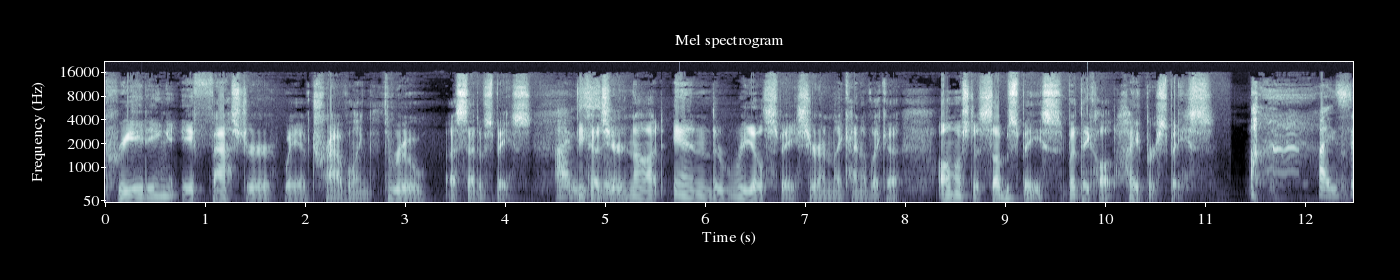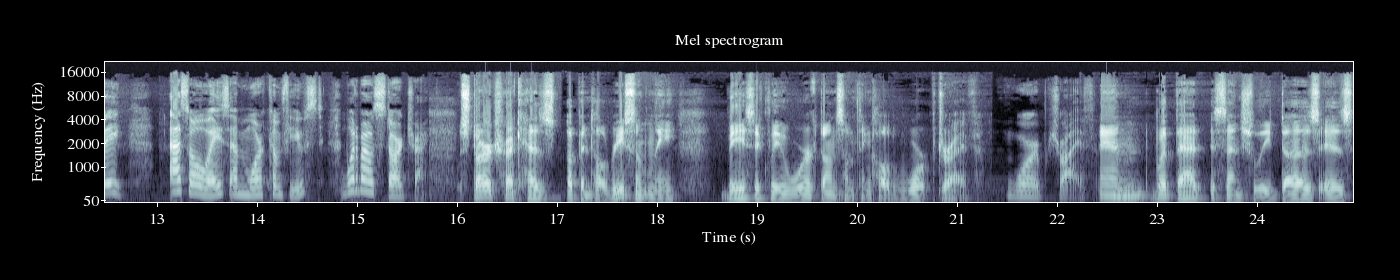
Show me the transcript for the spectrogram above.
creating a faster way of traveling through a set of space I because see. you're not in the real space. You're in like kind of like a almost a subspace, but they call it hyperspace. I see. As always, I'm more confused. What about Star Trek? Star Trek has up until recently basically worked on something called warp drive. Warp drive. And hmm. what that essentially does is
